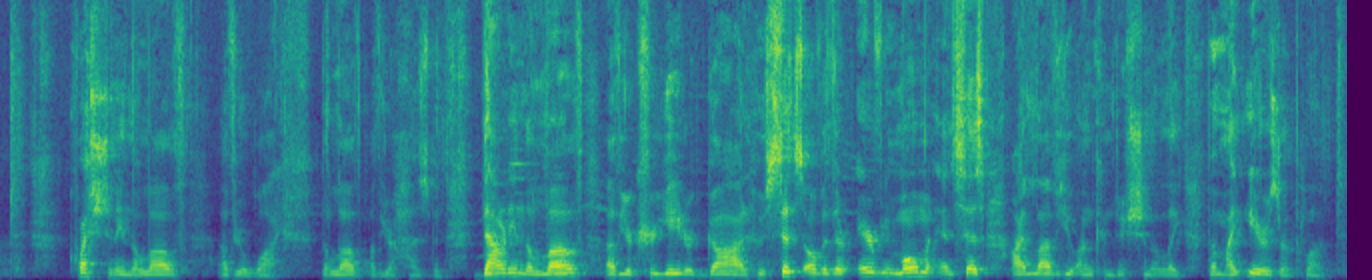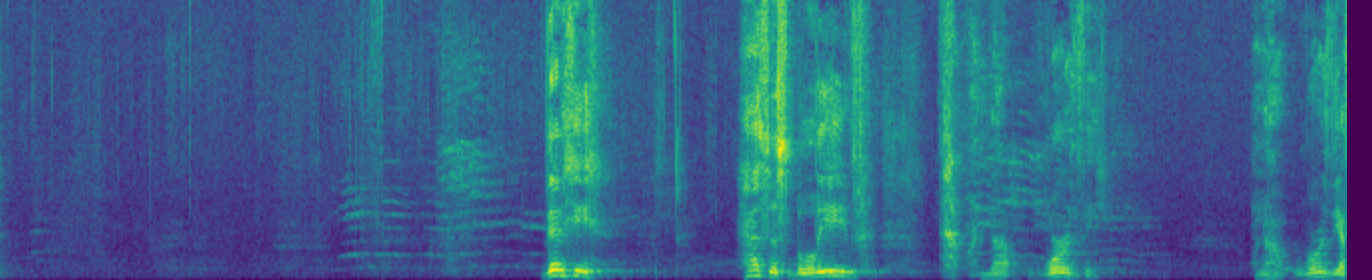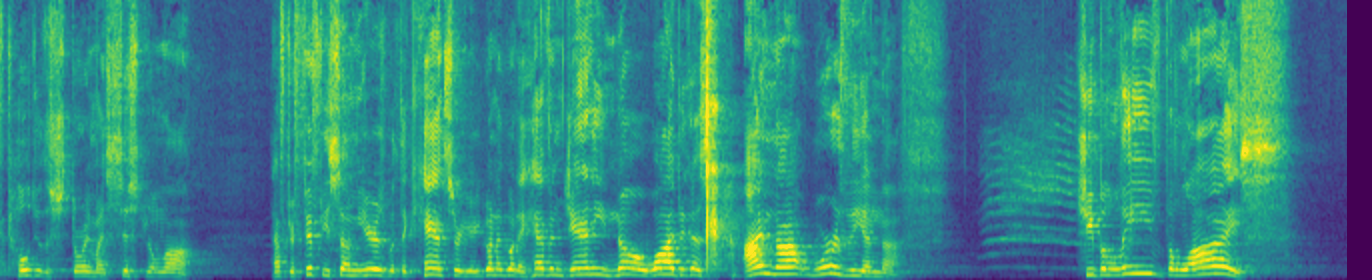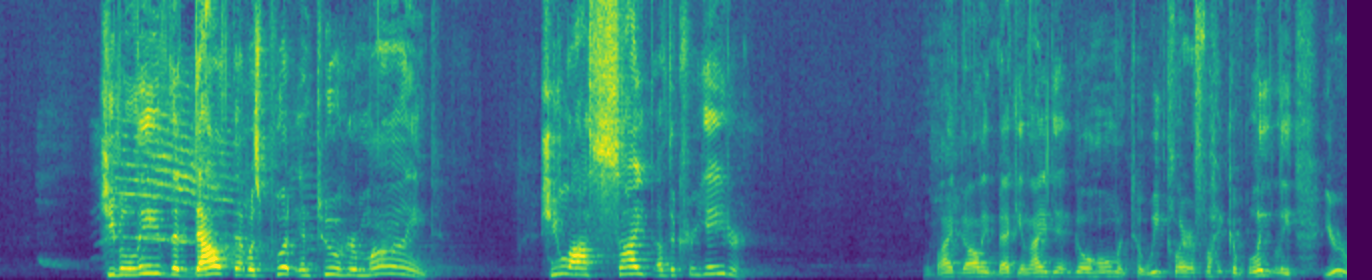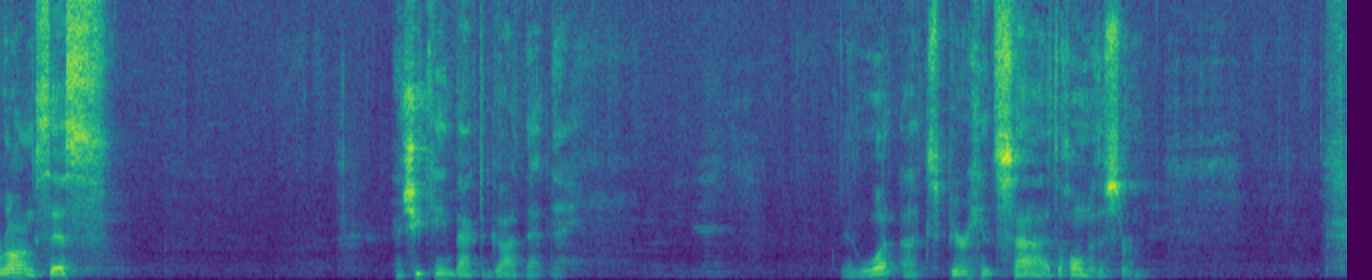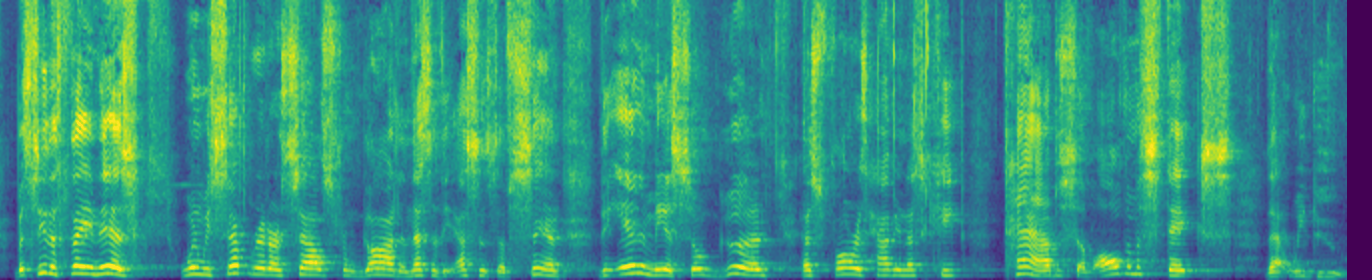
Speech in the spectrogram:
questioning the love of your wife, the love of your husband, doubting the love of your creator God who sits over there every moment and says, I love you unconditionally, but my ears are plugged. Then he has us believe that we're not worthy. Worthy. I've told you the story, of my sister in law. After 50 some years with the cancer, you're going to go to heaven, Janny? No. Why? Because I'm not worthy enough. She believed the lies. She believed the doubt that was put into her mind. She lost sight of the Creator. Well, by golly, Becky and I didn't go home until we clarified completely you're wrong, sis. And she came back to God that day. And what an experience. Ah, that's a whole nother sermon. But see, the thing is, when we separate ourselves from God, and that's the essence of sin, the enemy is so good as far as having us keep tabs of all the mistakes that we do.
